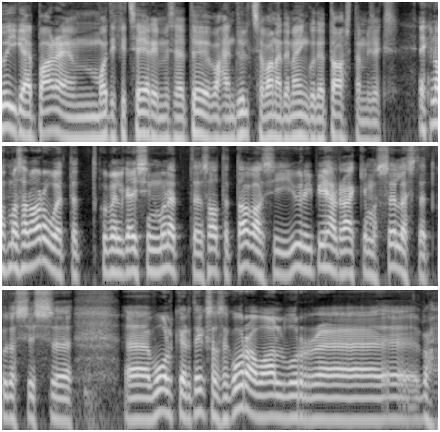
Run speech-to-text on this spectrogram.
kõige parem modifitseerimise töövahend üldse vanade mängude taastamiseks ehk noh, ma saan aru, et, et kui meil käis siin mõned saated tagasi Jüri Pihel rääkimas sellest, et kuidas siis äh, Walker Texase korravalvur äh, noh,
